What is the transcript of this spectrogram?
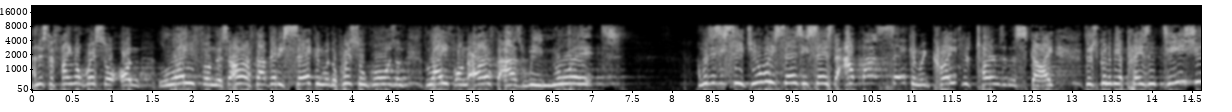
And it's the final whistle on life on this earth, that very second where the whistle goes on life on earth as we know it. And what does he say? Do you know what he says? He says that at that second when Christ returns in the sky, there's going to be a presentation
